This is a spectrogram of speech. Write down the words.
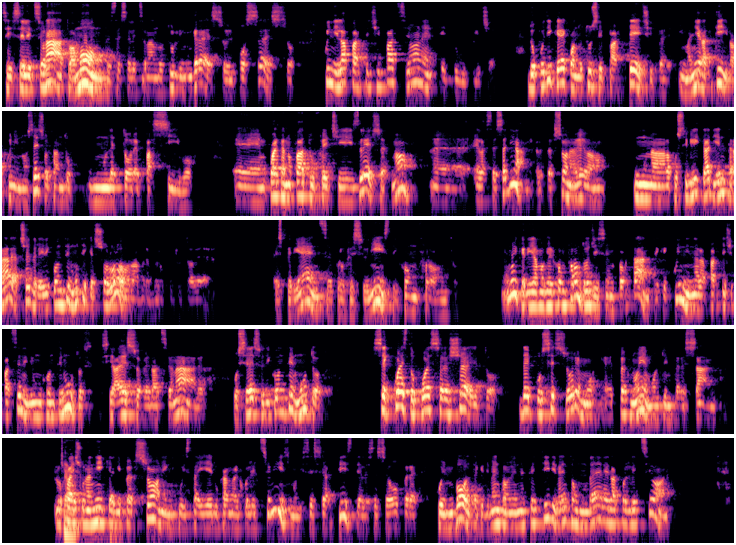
sei selezionato a monte, stai selezionando tu l'ingresso, il possesso, quindi la partecipazione è duplice. Dopodiché, quando tu sei partecipe in maniera attiva, quindi non sei soltanto un lettore passivo, eh, qualche anno fa tu feci Slasher, no? Eh, è la stessa dinamica, le persone avevano una, la possibilità di entrare e accedere ai contenuti che solo loro avrebbero potuto avere. Esperienze, professionisti, confronto. E noi crediamo che il confronto oggi sia importante, che quindi nella partecipazione di un contenuto, sia esso redazionale o sia esso di contenuto, se questo può essere scelto dai possessori, per noi è molto interessante. Lo Chiaro. fai su una nicchia di persone in cui stai educando al collezionismo, gli stessi artisti e le stesse opere coinvolte che diventano l'NFT diventa un bene da collezione.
